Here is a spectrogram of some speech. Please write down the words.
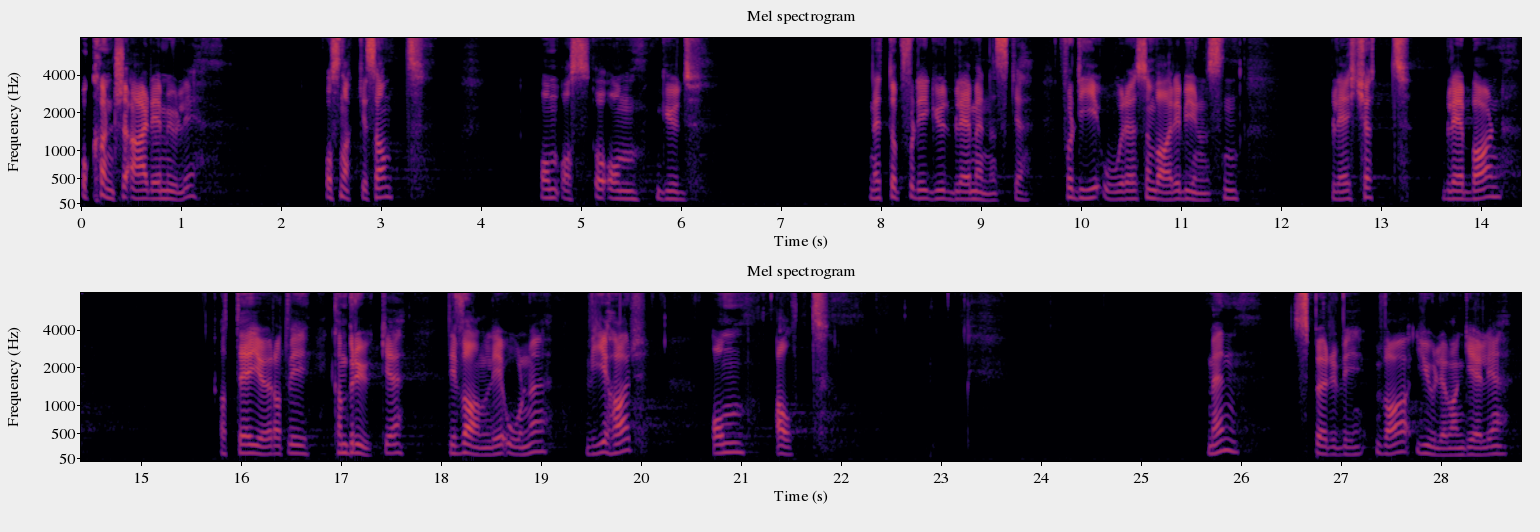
Og kanskje er det mulig å snakke sant om oss og om Gud. Nettopp fordi Gud ble menneske, fordi ordet som var i begynnelsen, ble kjøtt, ble barn. At det gjør at vi kan bruke de vanlige ordene vi har, om alt. Men spør vi hva juleevangeliet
